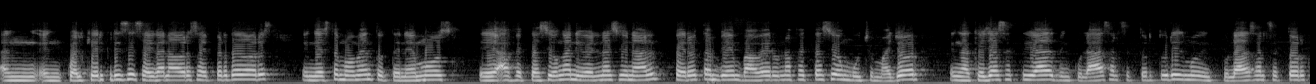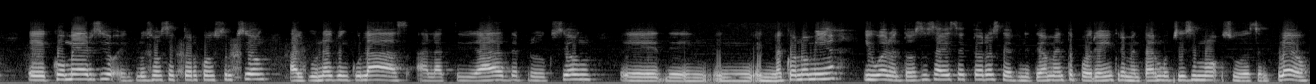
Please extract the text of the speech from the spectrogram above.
en cualquier crisis hay ganadores, hay perdedores. En este momento tenemos eh, afectación a nivel nacional, pero también va a haber una afectación mucho mayor en aquellas actividades vinculadas al sector turismo, vinculadas al sector eh, comercio, incluso al sector construcción, algunas vinculadas a la actividad de producción eh, en, la economía. Y bueno, entonces hay sectores que definitivamente podrían incrementar muchísimo su desempleo.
